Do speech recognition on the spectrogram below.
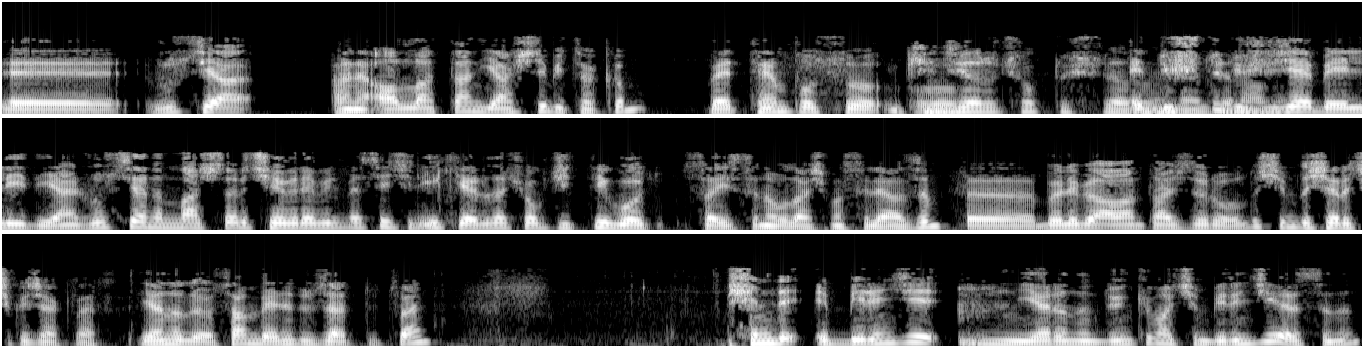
e, Rusya hani Allah'tan yaşlı bir takım ve temposu İkinci e, yarı çok düştü. e, düştü düşeceği belliydi. Yani Rusya'nın maçları çevirebilmesi için ilk yarıda çok ciddi gol sayısına ulaşması lazım. Ee, böyle bir avantajları oldu. Şimdi dışarı çıkacaklar. Yanılıyorsam beni düzelt lütfen. Şimdi e, birinci yarının, dünkü maçın birinci yarısının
